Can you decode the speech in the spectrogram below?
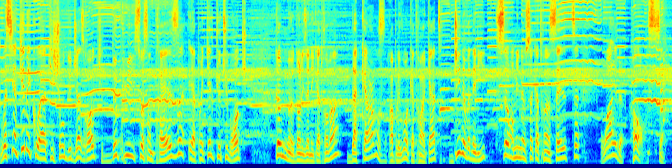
Voici un Québécois qui chante du jazz rock depuis 73 et après quelques tubes rock, comme dans les années 80, Black Cars, rappelez-vous en 84, Gino Vanelli sort en 1987 Wild Horse.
